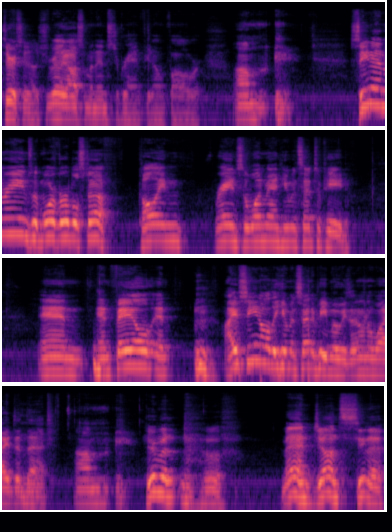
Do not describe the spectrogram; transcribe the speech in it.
seriously though, she's really awesome on Instagram if you don't follow her. Um, Cena and Reigns with more verbal stuff, calling Reigns the one man human centipede, and and fail. And I've seen all the human centipede movies. I don't know why I did that. Um, Human. oof. Man, John Cena,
